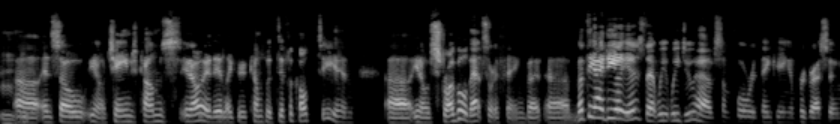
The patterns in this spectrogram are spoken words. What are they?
mm-hmm. uh, and so you know change comes you know it, it like it comes with difficulty and uh, you know, struggle, that sort of thing. But uh, but the idea is that we we do have some forward thinking and progressive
